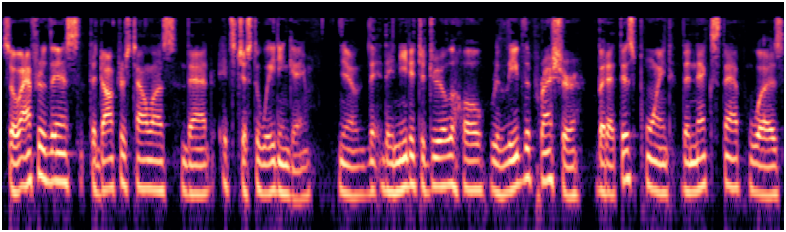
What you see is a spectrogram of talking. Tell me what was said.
So after this, the doctors tell us that it's just a waiting game. You know, they, they needed to drill the hole, relieve the pressure, but at this point, the next step was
